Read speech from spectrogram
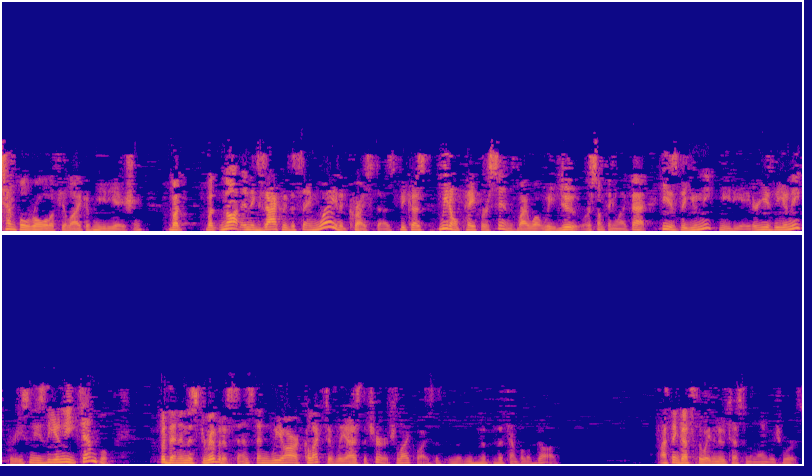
temple role, if you like, of mediation, but, but not in exactly the same way that Christ does, because we don't pay for sins by what we do, or something like that. He is the unique mediator, He is the unique priest, and He's the unique temple. But then in this derivative sense, then we are collectively, as the church, likewise, the, the, the temple of God. I think that's the way the New Testament language works.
